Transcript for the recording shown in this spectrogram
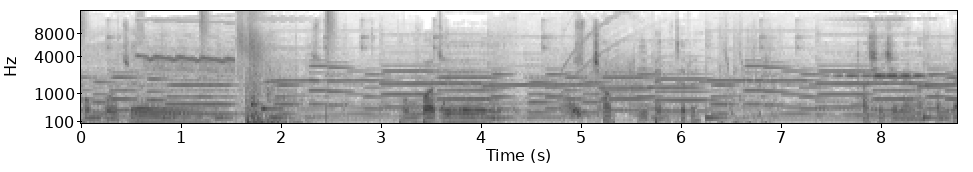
본보즈 본버즈 수첩 이벤트를 다시 진행할 건데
